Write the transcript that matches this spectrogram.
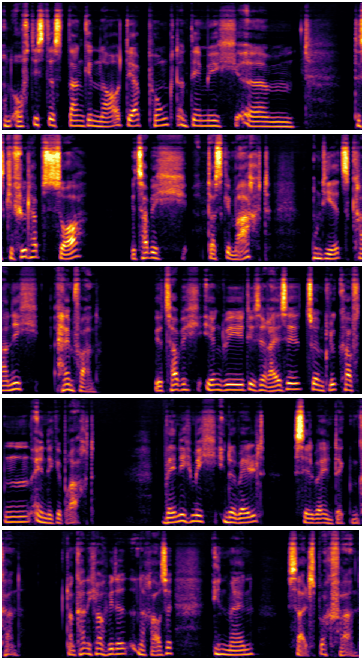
Und oft ist das dann genau der Punkt, an dem ich ähm, das Gefühl habe, so, jetzt habe ich das gemacht und jetzt kann ich heimfahren. Jetzt habe ich irgendwie diese Reise zu einem glückhaften Ende gebracht. Wenn ich mich in der Welt selber entdecken kann, dann kann ich auch wieder nach Hause in mein Salzburg fahren.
